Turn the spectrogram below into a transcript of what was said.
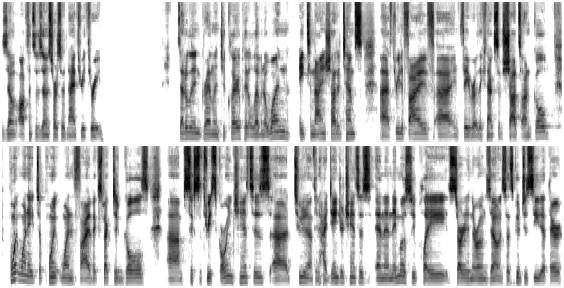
zone offensive zone starts with 9 3 3. Zetterlund, Granlund, Duclair played 11 to 1, 8 to 9 shot attempts, uh, 3 to 5 uh, in favor of the Canucks of shots on goal, 0.18 to 0.15 expected goals, um, 6 to 3 scoring chances, uh, 2 to nothing high danger chances. And then they mostly play started in their own zone. So it's good to see that they're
